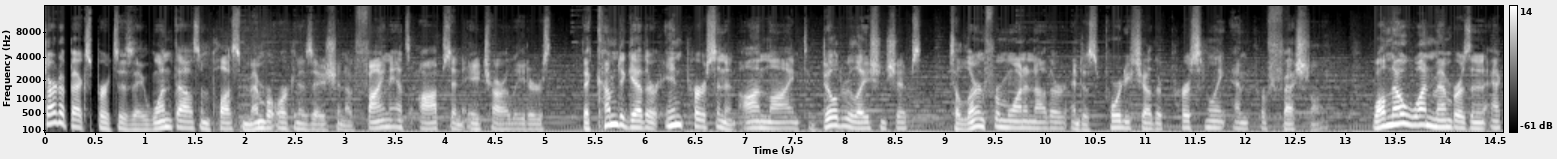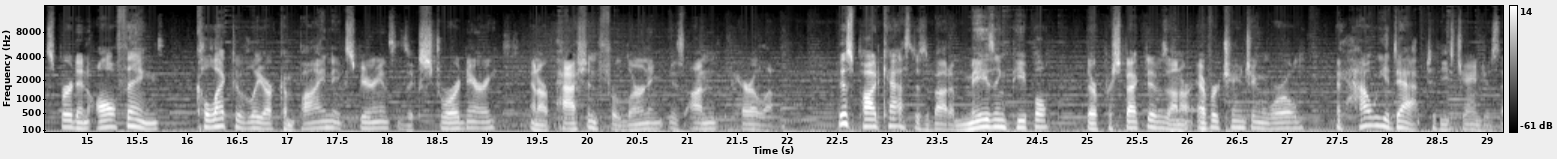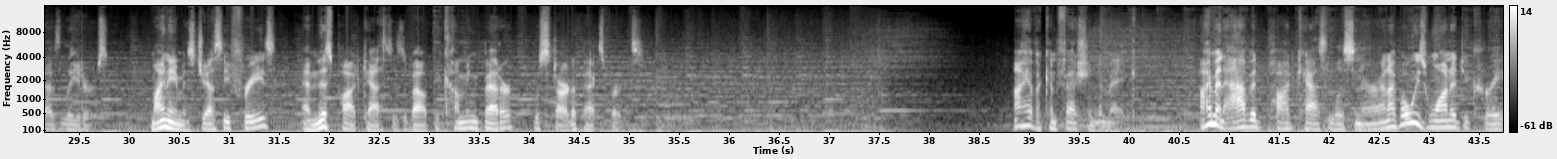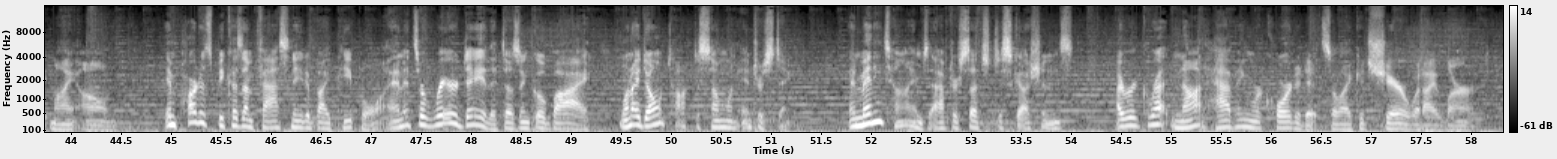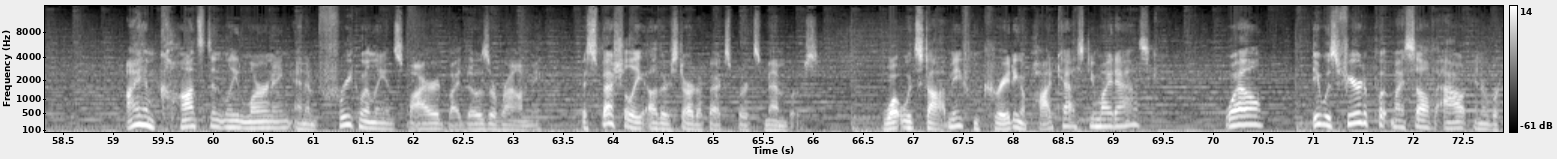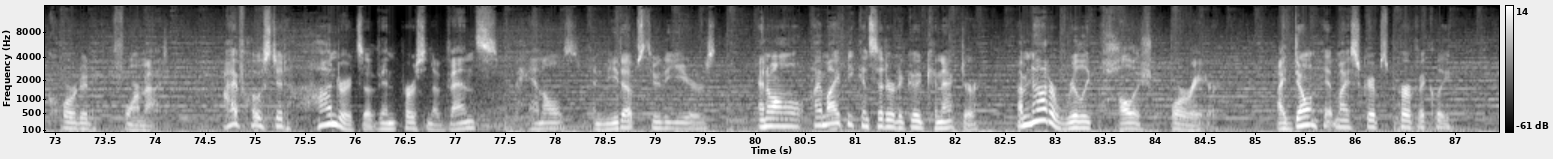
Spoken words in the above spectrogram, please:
Startup Experts is a 1,000 plus member organization of finance, ops, and HR leaders that come together in person and online to build relationships, to learn from one another, and to support each other personally and professionally. While no one member is an expert in all things, collectively our combined experience is extraordinary and our passion for learning is unparalleled. This podcast is about amazing people, their perspectives on our ever changing world, and how we adapt to these changes as leaders. My name is Jesse Fries, and this podcast is about becoming better with startup experts. I have a confession to make. I'm an avid podcast listener, and I've always wanted to create my own. In part, it's because I'm fascinated by people, and it's a rare day that doesn't go by when I don't talk to someone interesting. And many times after such discussions, I regret not having recorded it so I could share what I learned. I am constantly learning and am frequently inspired by those around me, especially other Startup Experts members. What would stop me from creating a podcast, you might ask? Well, it was fear to put myself out in a recorded format. I've hosted hundreds of in person events, panels, and meetups through the years, and while I might be considered a good connector, I'm not a really polished orator. I don't hit my scripts perfectly.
